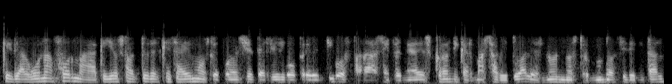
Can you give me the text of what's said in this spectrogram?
que de alguna forma aquellos factores que sabemos que pueden ser de riesgo preventivos para las enfermedades crónicas más habituales ¿no? en nuestro mundo occidental,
